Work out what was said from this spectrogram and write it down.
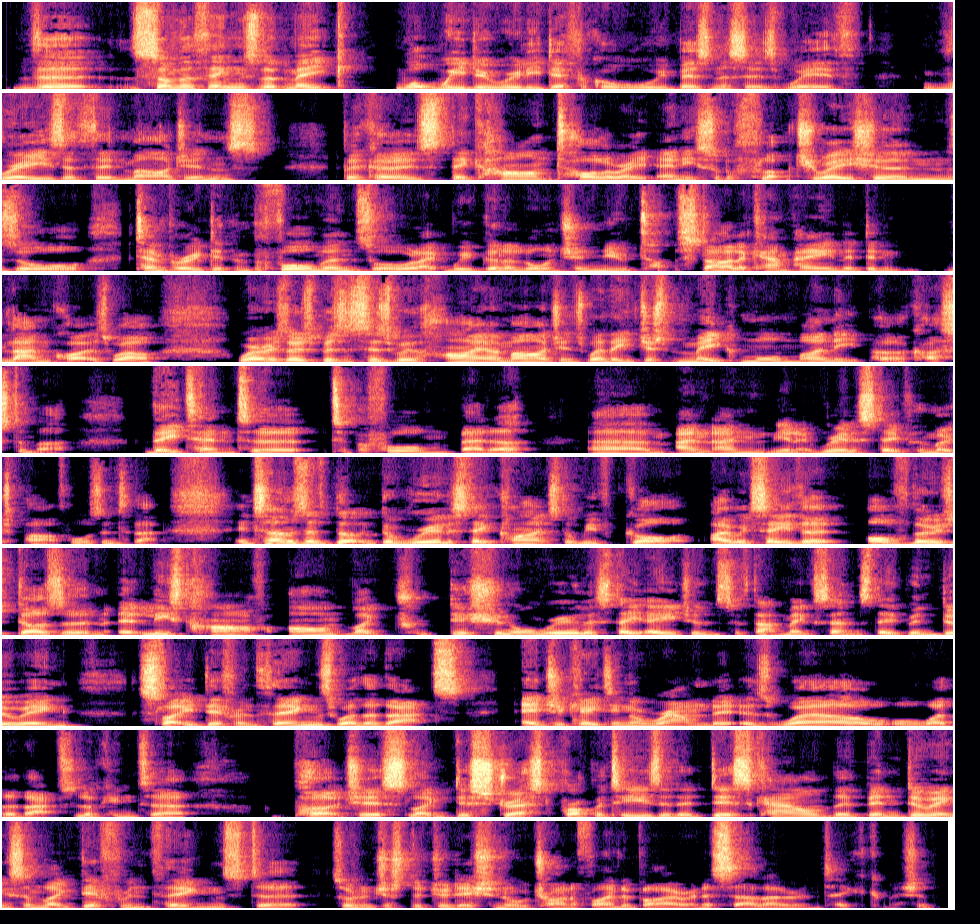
The some of the things that make what we do really difficult will be businesses with razor thin margins because they can't tolerate any sort of fluctuations or temporary dip in performance or like we're going to launch a new t- style of campaign that didn't land quite as well whereas those businesses with higher margins where they just make more money per customer they tend to to perform better. Um, and and you know real estate for the most part falls into that. In terms of the, the real estate clients that we've got, I would say that of those dozen, at least half aren't like traditional real estate agents, if that makes sense. They've been doing slightly different things, whether that's educating around it as well, or whether that's looking to purchase like distressed properties at a discount. They've been doing some like different things to sort of just the traditional trying to find a buyer and a seller and take a commission.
